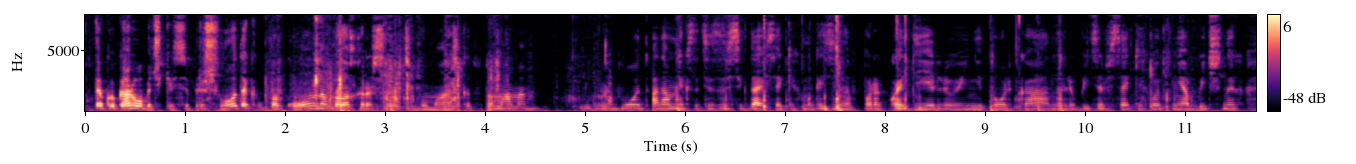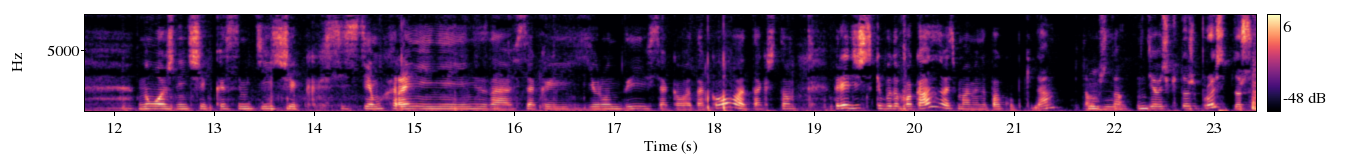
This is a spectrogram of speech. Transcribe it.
В такой коробочке все пришло, так упаковано было хорошо. Бумажка тут у мамы. Вот. Она у меня, кстати, завсегда из всяких магазинов по рукоделию и не только. Она любитель всяких вот необычных ножничек, косметичек, систем хранения, я не знаю, всякой ерунды и всякого такого. Так что периодически буду показывать мамины покупки, да? Потому угу. что девочки тоже просят, потому что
